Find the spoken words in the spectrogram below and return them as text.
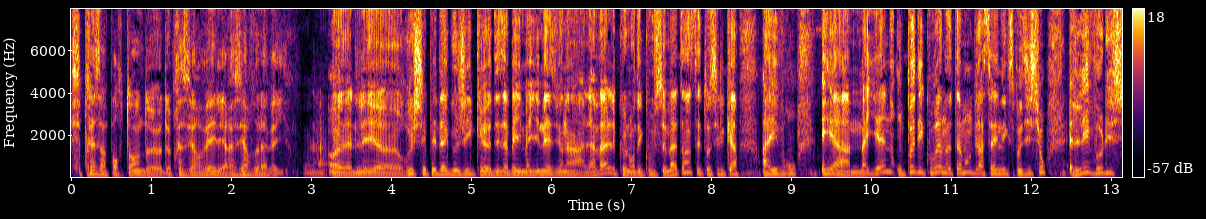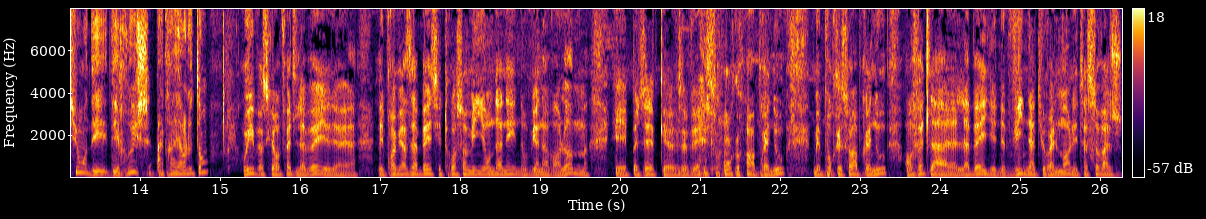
C'est très important de, de préserver les réserves de l'abeille. Euh, les euh, ruchers pédagogiques des abeilles mayennaises, il y en a à Laval que l'on découvre ce matin. C'est aussi le cas à Évron et à Mayenne. On peut découvrir notamment grâce à une exposition l'évolution des, ruches à travers le temps. Oui, parce qu'en fait, l'abeille, euh, les premières abeilles, c'est 300 millions d'années, donc bien avant l'homme, et peut-être qu'elles seront encore après nous, mais pour qu'elles soient après nous, en fait, la- l'abeille vit naturellement l'état sauvage.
